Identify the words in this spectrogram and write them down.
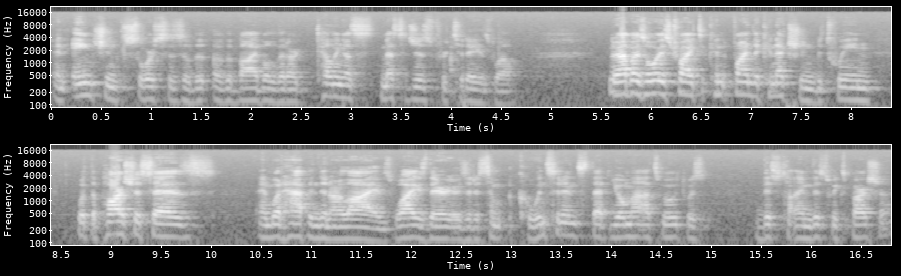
and ancient sources of the, of the Bible that are telling us messages for today as well. The rabbis always try to con- find the connection between what the Parsha says and what happened in our lives. Why is there, is it a, some coincidence that Yom HaAtzmaut was this time, this week's Parsha?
